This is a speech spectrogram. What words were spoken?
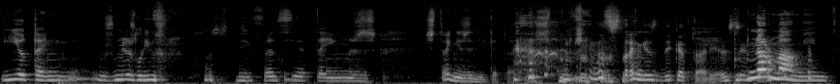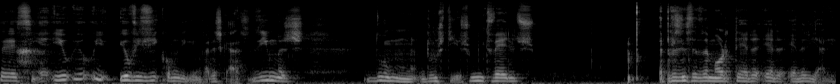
E eu tenho os meus livros de infância têm umas estranhas dedicatórias. Umas estranhas dedicatórias. Porque então. normalmente é assim, eu, eu, eu, eu vivi, como digo, em várias casas, de umas de, um- de uns tios muito velhos, presença da morte era, era, era diária.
